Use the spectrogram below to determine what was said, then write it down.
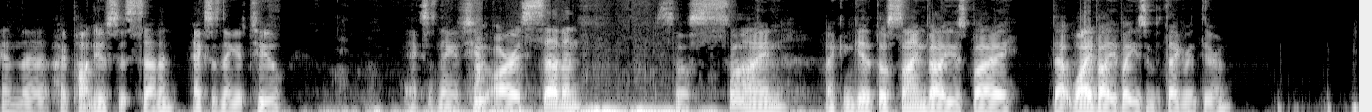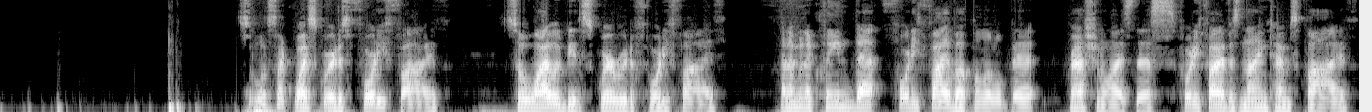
and the hypotenuse is 7. x is negative 2. X is negative 2. r is 7. So sine, I can get those sine values by that y value by using Pythagorean theorem. So it looks like y squared is 45. So y would be the square root of 45. And I'm going to clean that 45 up a little bit, rationalize this. 45 is 9 times 5.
